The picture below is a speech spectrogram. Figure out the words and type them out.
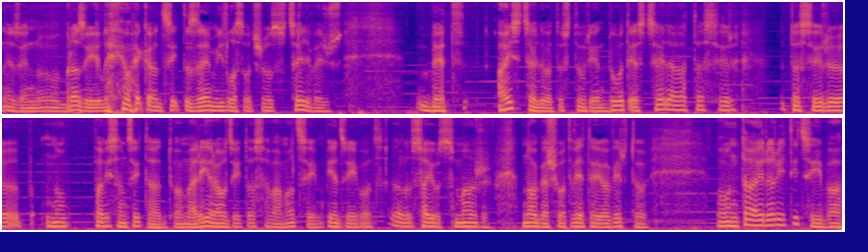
nezinu, Brazīliju, vai kādu citu zemi, izlasot šos ceļvežus. Bet aizceļot uz turieni, doties ceļā, tas ir, tas ir nu, pavisam citādi. Tomēr ieraudzīt to savām acīm, piedzīvot, sajust smaržu, nogaršot vietējo virtuvi. Un tā ir arī ticībā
